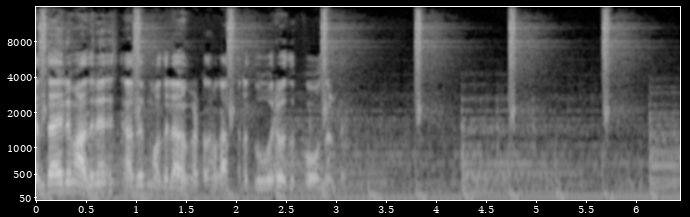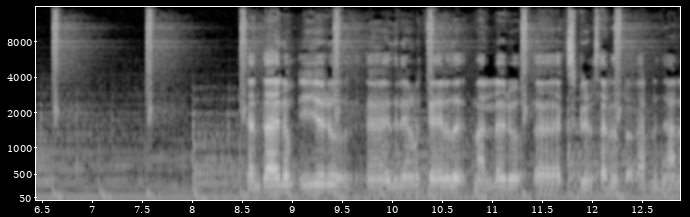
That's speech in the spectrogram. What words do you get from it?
എന്തായാലും അതിന് അത് മുതലാവും കേട്ടോ. നമുക്ക് അത്ര ദൂരം ഇത് പോകുന്നുണ്ട്. എന്തായാലും ഈ ഒരു ഇതിന് ഞങ്ങൾ കയറിയത് നല്ലൊരു എക്സ്പീരിയൻസ് ആയിരുന്നു കേട്ടോ കാരണം ഞാൻ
